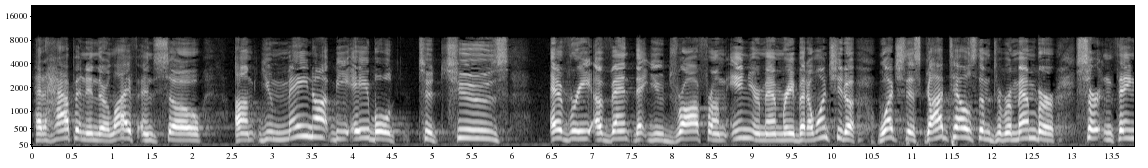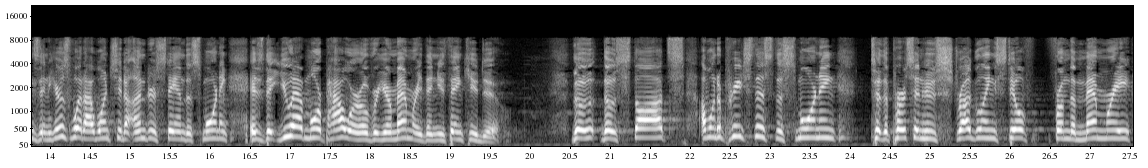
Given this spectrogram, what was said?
had happened in their life, and so um, you may not be able to choose every event that you draw from in your memory, but I want you to watch this. God tells them to remember certain things. And here's what I want you to understand this morning is that you have more power over your memory than you think you do. Those thoughts, I want to preach this this morning to the person who's struggling still from the memory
